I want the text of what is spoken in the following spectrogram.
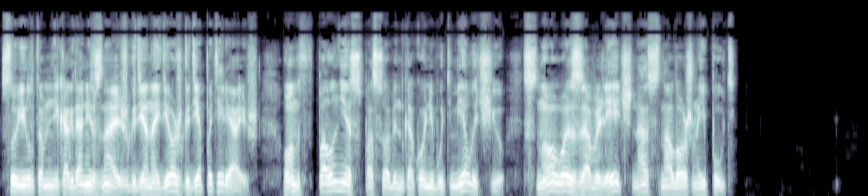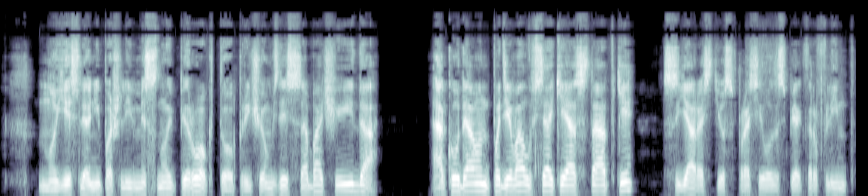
С Уилтом никогда не знаешь, где найдешь, где потеряешь. Он вполне способен какой-нибудь мелочью снова завлечь нас на ложный путь». «Но если они пошли в мясной пирог, то при чем здесь собачья еда?» «А куда он подевал всякие остатки?» — с яростью спросил инспектор Флинт.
